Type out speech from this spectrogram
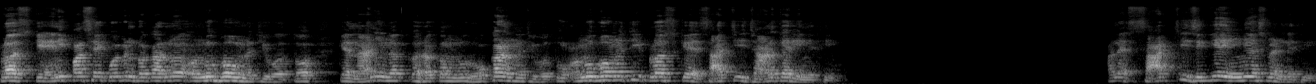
પ્લસ કે એની પાસે કોઈ પણ પ્રકારનો અનુભવ નથી હોતો, કે નાની રકમનું રોકાણ નથી હોતું, અનુભવ નથી પ્લસ કે સાચી જાણકારી નથી. અને સાચી જગ્યાએ ઇન્વેસ્ટમેન્ટ નથી.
